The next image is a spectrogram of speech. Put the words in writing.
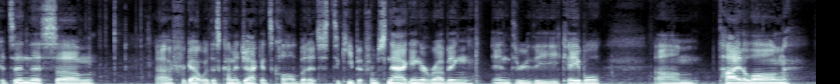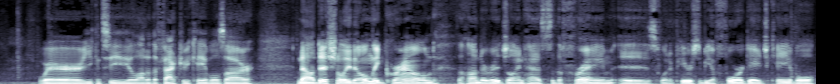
It's in this, um, I forgot what this kind of jacket's called, but it's to keep it from snagging or rubbing in through the cable. Um, tied along where you can see a lot of the factory cables are. Now additionally, the only ground the Honda Ridgeline has to the frame is what appears to be a four gauge cable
